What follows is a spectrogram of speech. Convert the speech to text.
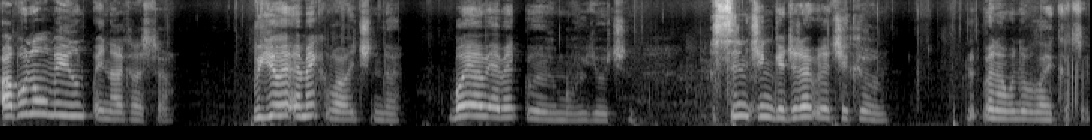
Abone olmayı unutmayın arkadaşlar. Videoya emek var içinde. Bayağı bir emek veriyorum bu video için. Sizin için geceler bile çekiyorum. Lütfen abone ve like atın.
